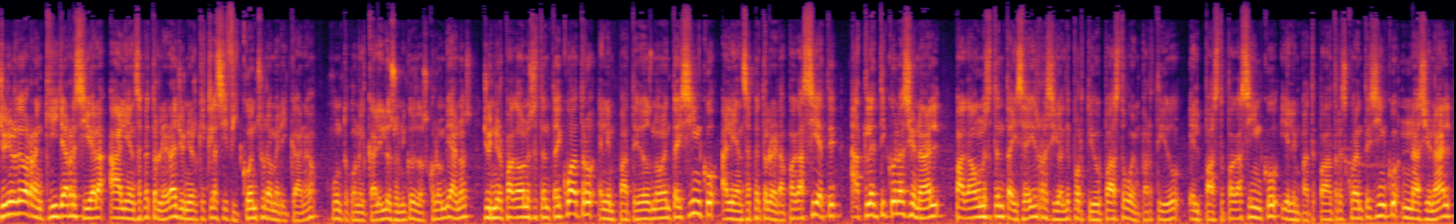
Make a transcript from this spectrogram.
Junior de Barranquilla recibe a la Alianza Petrolera, Junior que clasificó en Suramericana junto con el Cali los únicos dos colombianos. Junior paga 1.74, el empate 2.95, Alianza Petrolera paga 7, Atlético Nacional paga 1.76, recibe al Deportivo Pasto, buen partido, el Pasto paga 5 y el empate paga 3.45, Nacional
